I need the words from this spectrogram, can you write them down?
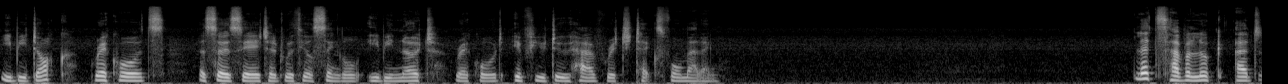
EBDoc records associated with your single EBNote record if you do have rich text formatting. Let's have a look at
